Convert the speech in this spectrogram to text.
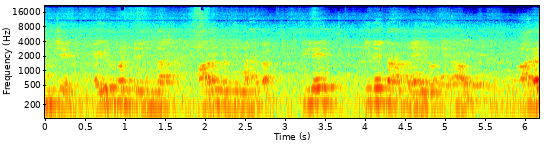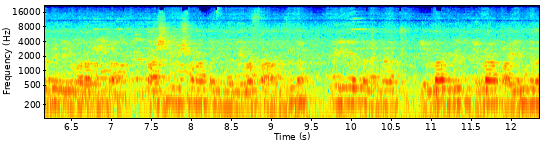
ಮುಂಚೆ ಐದು ಗಂಟೆಯಿಂದ ಆರು ಗಂಟೆ ತನಕ ಇಲ್ಲೇ ಇದೇ ಗ್ರಾಮದಲ್ಲಿರುವಂತಹ ಆರಾಧ್ಯ ದೇವರಾದಂಥ ಕಾಶಿ ವಿಶ್ವನಾಥನಿಂದ ದೇವಸ್ಥಾನದಿಂದ ಇಲ್ಲಿಯ ತನಕ ಎಲ್ಲ ಗುಡಿ, ಎಲ್ಲ ತಾಯಂದಿರ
